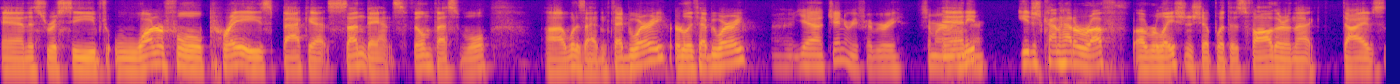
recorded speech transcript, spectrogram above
And this received wonderful praise back at Sundance Film Festival. Uh, what is that, in February? Early February? Uh, yeah, January, February, somewhere and he, there. he just kind of had a rough uh, relationship with his father, and that dives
